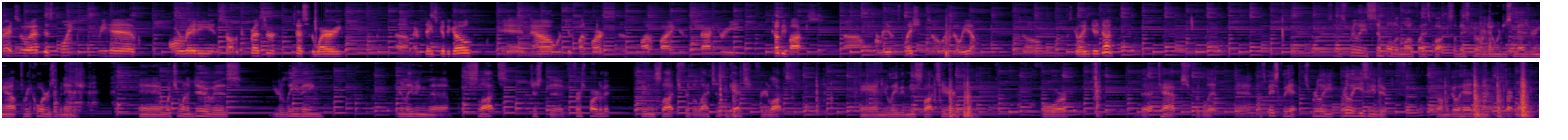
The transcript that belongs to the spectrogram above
Alright, so at this point we have already installed the compressor, tested the wiring, um, everything's good to go, and now we're to the fun part of modifying your factory cubby box um, for reinstallation, so let's OEM. So let's go ahead and get it done. Really simple to modify this box. So basically what we're doing, we're just measuring out three quarters of an inch. And what you want to do is you're leaving you're leaving the slots, just the first part of it, leaving the slots for the latches to catch for your locks. And you're leaving these slots here for the tabs for the lid. And that's basically it. It's really, really easy to do. So I'm gonna go ahead and uh, start marking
